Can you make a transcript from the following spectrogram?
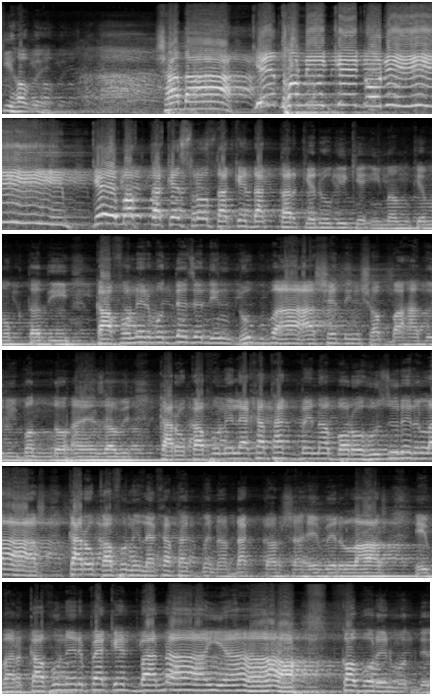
কি হবে? সাদা। কে ধনী, কে গরিব? কে বক্তা কে শ্রোতা কে ডাক্তার কে রোগী কে ইমাম কে মুক্তাদি কাফনের মধ্যে যেদিন ঢুকবা সেদিন সব বাহাদুরি বন্ধ হয়ে যাবে। কারও কাফনে লেখা থাকবে না বড় হুজুরের লাশ, কারও কাফনে লেখা থাকবে না ডাক্তার সাহেবের লাশ। এবার কাফনের প্যাকেট বানাইয়া, কবরের মধ্যে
